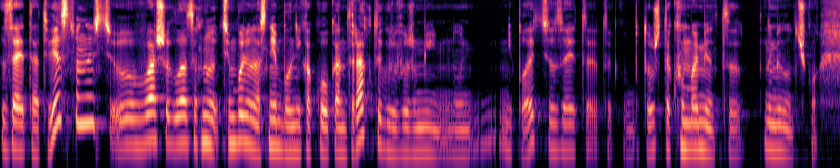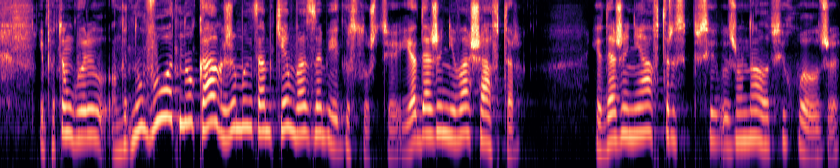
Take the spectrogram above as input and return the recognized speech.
за это ответственность в ваших глазах. Ну, тем более у нас не было никакого контракта. Говорю, вы же мне ну, не платите за это. Это как бы тоже такой момент э, на минуточку. И потом говорю, он говорит, ну вот, ну как же мы там, кем вас заменим? Я говорю, слушайте, я даже не ваш автор. Я даже не автор журнала Psychology.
